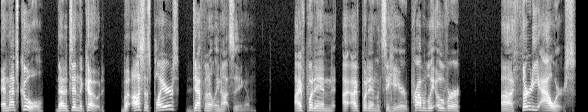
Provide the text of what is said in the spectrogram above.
And that's cool that it's in the code. But us as players, definitely not seeing them. I've put in I, have put in, let's see here, probably over uh 30 hours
